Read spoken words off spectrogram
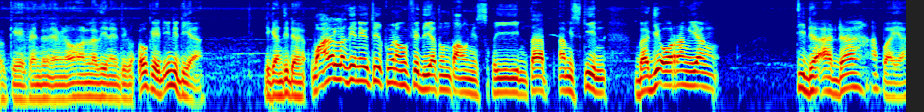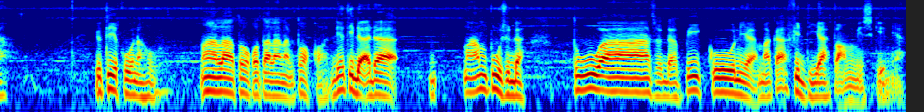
Oke, okay, Oke, ini dia. Diganti dari wa 'alal ladzina yutiqunahu fidyatun ta'am miskin. Tab ah, miskin bagi orang yang tidak ada apa ya? Yutiqunahu. Mala taqata lana tokoh. Dia tidak ada mampu sudah tua, sudah pikun ya, maka fidyah ta'am miskin ya.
